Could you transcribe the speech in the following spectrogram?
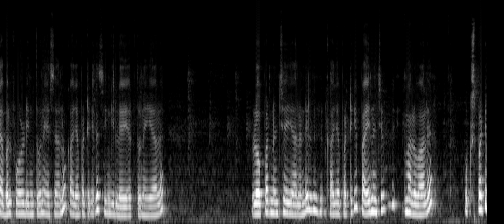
డబల్ ఫోల్డింగ్తో వేసాను. కాజాపట్టికి అయితే సింగిల్ లేయర్తో వేయాలి. లోపల నుంచి వేయాలండి. కాజాపట్టికి పైనుంచి మలవాలి. హుక్స్ పట్టి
